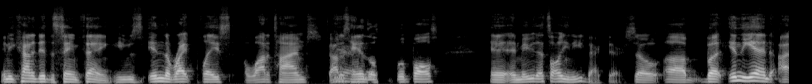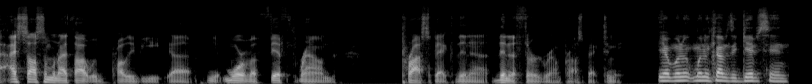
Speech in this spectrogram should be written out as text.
and he kind of did the same thing. He was in the right place a lot of times, got yeah. his hands on footballs, and, and, maybe that's all you need back there. So, um, but in the end, I, I, saw someone I thought would probably be uh, more of a fifth round prospect than a than a third round prospect to me. Yeah, when it, when it comes to Gipson,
